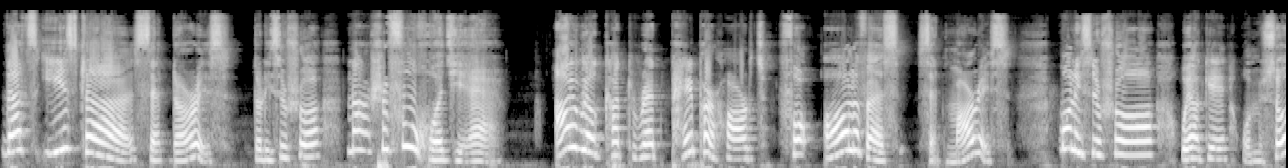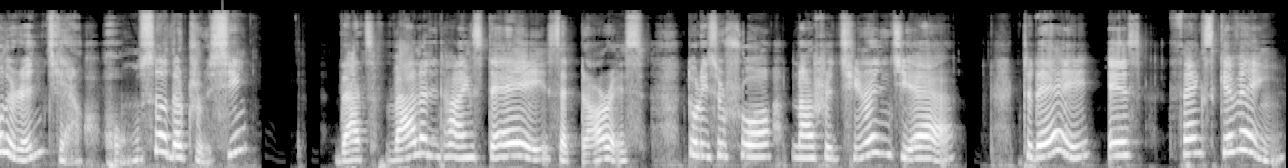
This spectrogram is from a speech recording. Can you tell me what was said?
That's Easter," said Doris. 多丽丝说：“那是复活节。” I will cut red paper hearts for all of us," said Morris. 莫里斯说：“我要给我们所有的人剪红色的纸心。” That's Valentine's Day," said Doris. 多丽丝说：“那是情人节。” Today is Thanksgiving.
